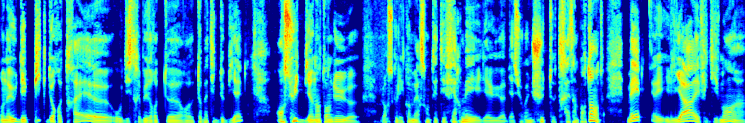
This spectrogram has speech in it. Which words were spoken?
on a eu des pics de retrait euh, aux distributeurs automatiques de billets. Ensuite, bien entendu, euh, lorsque les commerces ont été fermés, il y a eu bien sûr une chute très importante. Mais il y a effectivement un,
